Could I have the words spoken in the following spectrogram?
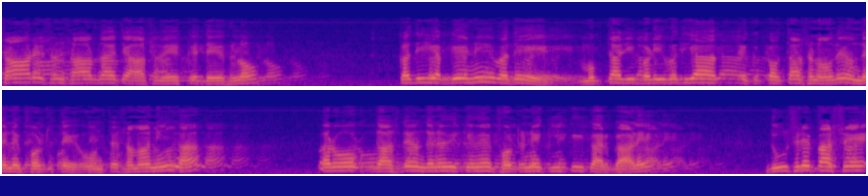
ਸਾਰੇ ਸੰਸਾਰ ਦਾ ਇਤਿਹਾਸ ਵੇਖ ਕੇ ਦੇਖ ਲਓ, ਕਦੀ ਅੱਗੇ ਨਹੀਂ ਵਧੇ। ਮੁਕਤਾ ਜੀ ਬੜੀ ਵਧੀਆ ਇੱਕ ਕਵਿਤਾ ਸੁਣਾਉਂਦੇ ਹੁੰਦੇ ਨੇ ਫੁੱਟ ਤੇ, ਹੁਣ ਤੇ ਸਮਾਂ ਨਹੀਂਗਾ ਪਰ ਉਹ ਦੱਸਦੇ ਹੁੰਦੇ ਨੇ ਵੀ ਕਿਵੇਂ ਫੁੱਟ ਨੇ, ਕੀ ਕੀ ਕਰ ਗਾਲੇ। ਦੂਸਰੇ ਪਾਸੇ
